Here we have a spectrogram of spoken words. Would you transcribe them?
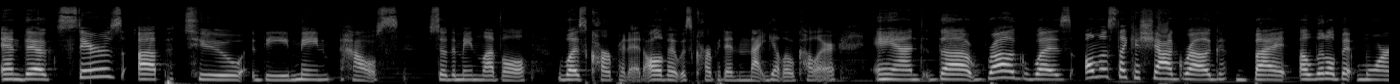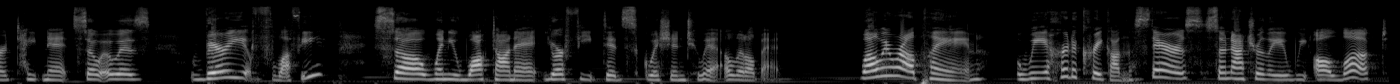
And the stairs up to the main house, so the main level, was carpeted. All of it was carpeted in that yellow color. And the rug was almost like a shag rug, but a little bit more tight knit. So it was very fluffy. So when you walked on it, your feet did squish into it a little bit. While we were all playing, we heard a creak on the stairs, so naturally we all looked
